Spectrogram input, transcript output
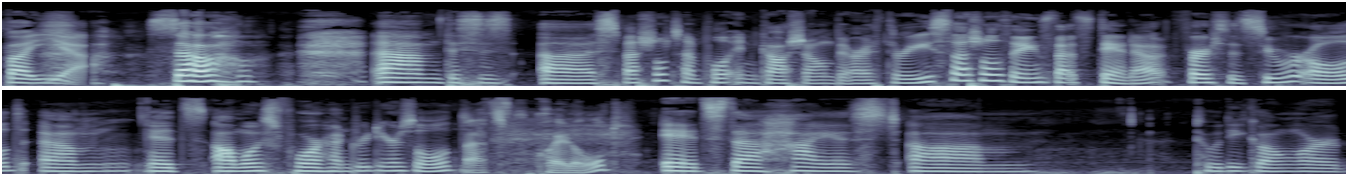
but yeah, so um, this is a special temple in Kaohsiung. There are three special things that stand out. First, it's super old. Um, it's almost 400 years old. That's quite old. It's the highest um, Tudigong or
